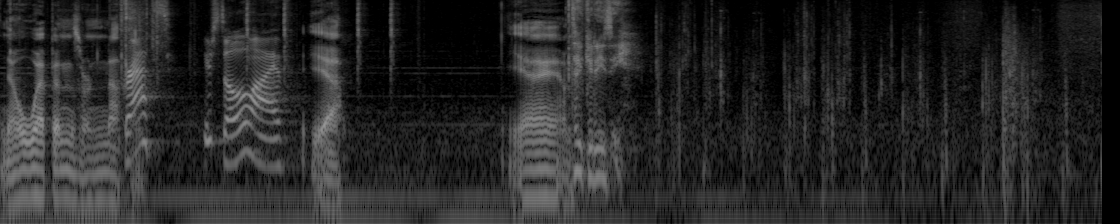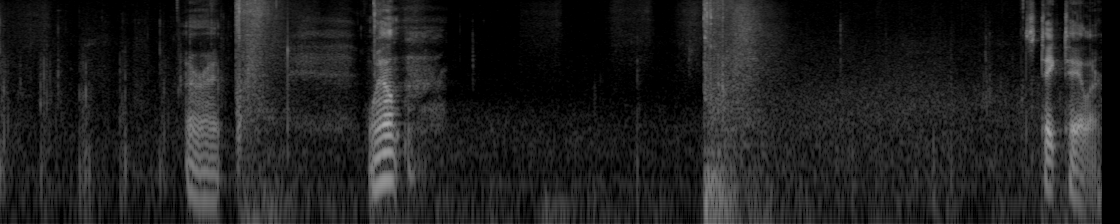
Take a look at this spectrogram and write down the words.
No weapons or nothing. Grats. You're still alive. Yeah. Yeah, I am. Take it easy. All right. Well. Let's take Taylor.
